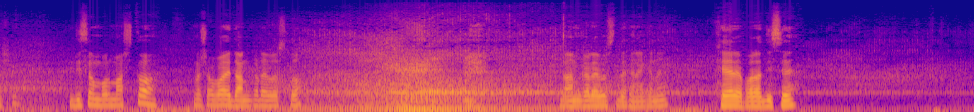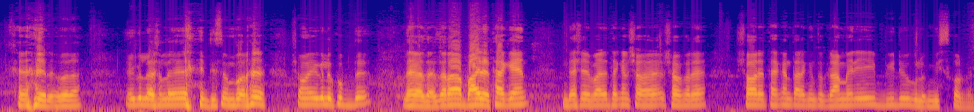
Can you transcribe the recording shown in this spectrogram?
আস্তে ডিসেম্বর মাস তো সবাই ধান কাটায় ব্যস্ত। ধান কাটায় ব্যস্ত দেখেন এখানে। খেয়ারে ভরা দিছে। এগুলো আসলে ডিসেম্বরের সময় এগুলো খুব দেখা যায়। যারা বাইরে থাকেন দেশের বাইরে থাকেন শহরে শহরে থাকেন তারা কিন্তু গ্রামের এই ভিডিওগুলো মিস করবেন।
